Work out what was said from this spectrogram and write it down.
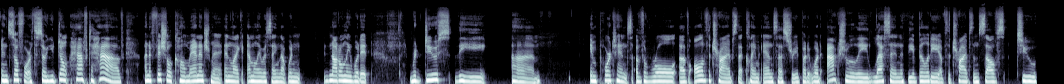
and so forth. So you don't have to have an official co-management. And like Emily was saying, that wouldn't not only would it reduce the um, importance of the role of all of the tribes that claim ancestry, but it would actually lessen the ability of the tribes themselves to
